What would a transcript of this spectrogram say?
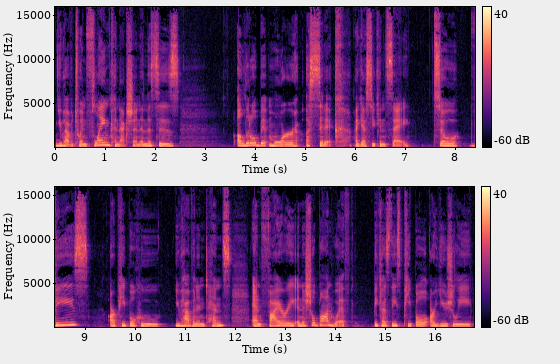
you have a twin flame connection, and this is a little bit more acidic, I guess you can say. So these are people who you have an intense and fiery initial bond with because these people are usually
